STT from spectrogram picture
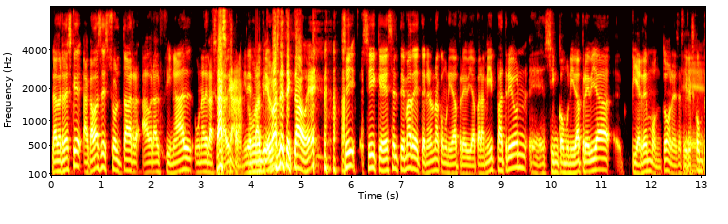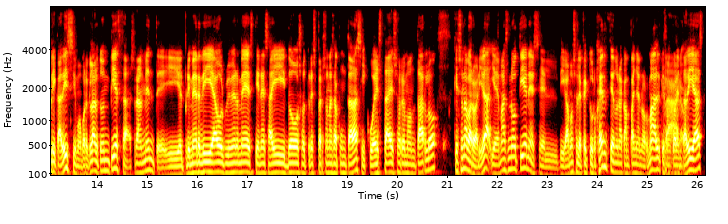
La verdad es que acabas de soltar ahora al final una de las claves para mí de Patreon. Lo has detectado, ¿eh? Sí, sí, que es el tema de tener una comunidad previa. Para mí, Patreon eh, sin comunidad previa pierde un montón, es decir, es complicadísimo, porque claro, tú empiezas realmente y el primer día o el primer mes tienes ahí dos o tres personas apuntadas y cuesta eso remontarlo, que es una barbaridad. Y además no tienes el, digamos, el efecto urgencia de una campaña normal, que son 40 días,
